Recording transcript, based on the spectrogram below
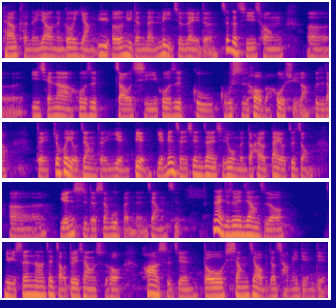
她有可能要能够养育儿女的能力之类的。这个其实从呃以前啊，或是早期，或是古古时候吧，或许啦，不知道。对，就会有这样的演变，演变成现在，其实我们都还有带有这种呃原始的生物本能这样子。那也就是因为这样子哦，女生呢在找对象的时候，花的时间都相较比较长一点点，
